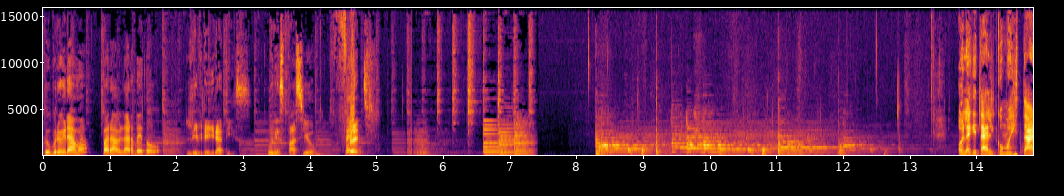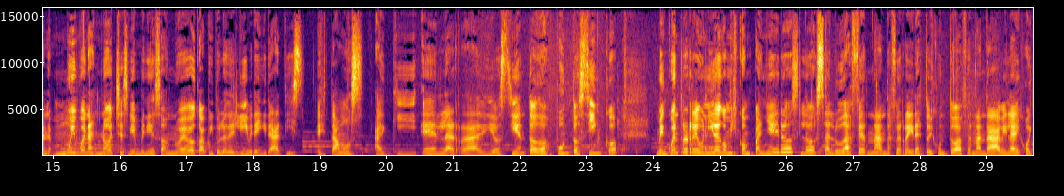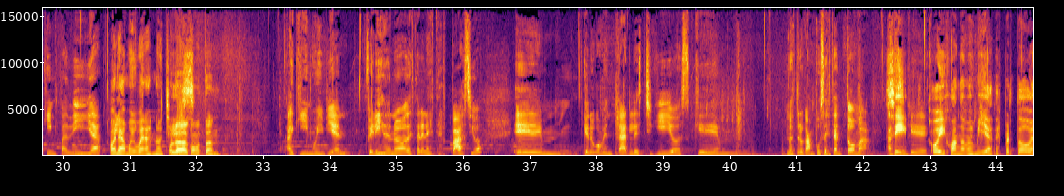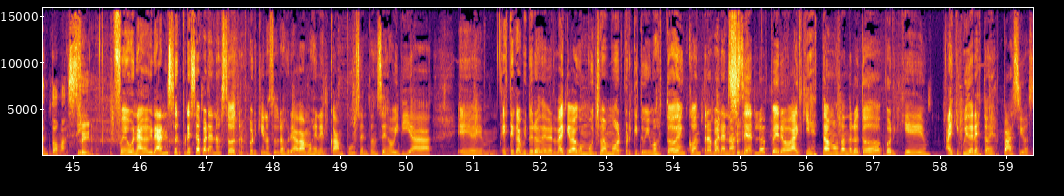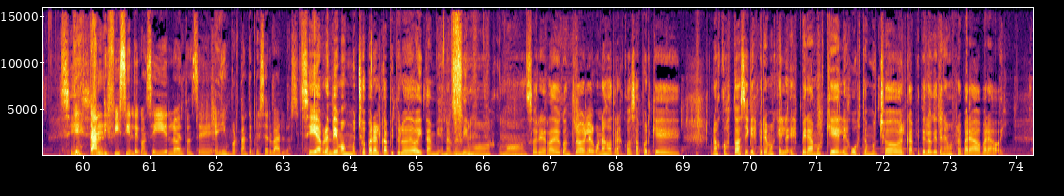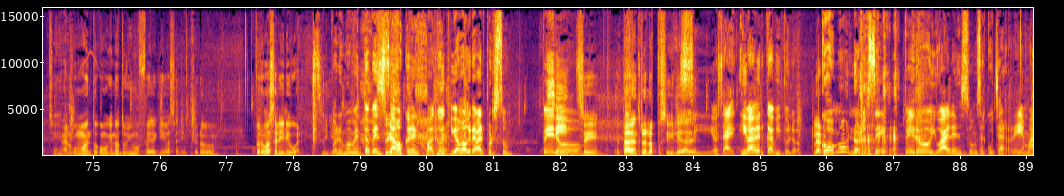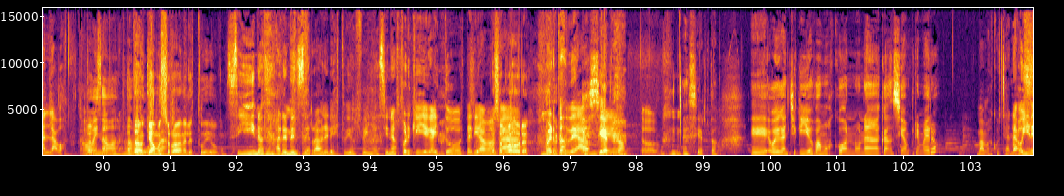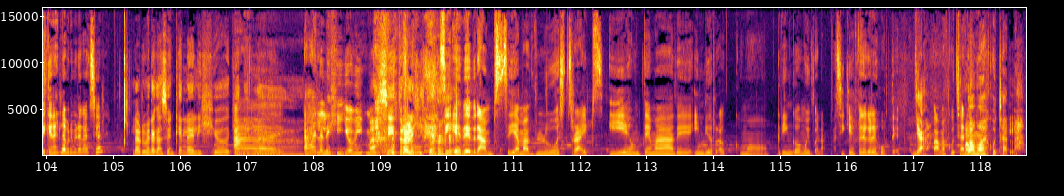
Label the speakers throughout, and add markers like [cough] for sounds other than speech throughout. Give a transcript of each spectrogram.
Speaker 1: tu programa para hablar de todo.
Speaker 2: Libre y gratis. Un espacio
Speaker 1: Fetch.
Speaker 3: Hola, ¿qué tal? ¿Cómo están? Muy buenas noches, bienvenidos a un nuevo capítulo de Libre y Gratis. Estamos aquí en la radio 102.5. Me encuentro reunida con mis compañeros. Los saluda Fernanda Ferreira. Estoy junto a Fernanda Ávila y Joaquín Padilla.
Speaker 4: Hola, muy buenas noches.
Speaker 5: Hola, ¿cómo están?
Speaker 3: Aquí muy bien. Feliz de nuevo de estar en este espacio. Eh, quiero comentarles, chiquillos, que mm, nuestro campus está en toma. Así
Speaker 4: Sí,
Speaker 3: que
Speaker 4: hoy Juan Gómez Millas despertó en toma.
Speaker 3: Sí,
Speaker 5: Sí.
Speaker 3: fue una gran sorpresa para nosotros porque nosotros grabamos en el campus, entonces hoy día eh, este capítulo de verdad que va con mucho amor porque tuvimos todo en contra para no
Speaker 5: Sí.
Speaker 3: hacerlo, pero aquí estamos dándolo todo porque hay que cuidar estos espacios,
Speaker 4: Sí.
Speaker 3: que es tan
Speaker 5: Sí.
Speaker 3: difícil de conseguirlo, entonces es importante preservarlos.
Speaker 4: Sí, aprendimos mucho para el capítulo de hoy también. Aprendimos como sobre radio control y algunas otras cosas porque nos costó, así que esperemos que esperamos que les guste mucho el capítulo que tenemos preparado para hoy.
Speaker 5: Sí, en algún momento como que no tuvimos fe de que iba a salir, pero, pero va a salir [laughs] igual.
Speaker 3: Sí, por un momento [laughs] pensamos con el Juaco que íbamos a grabar por Zoom, pero...
Speaker 5: Sí, está dentro de las posibilidades.
Speaker 3: Sí, o sea, iba a haber capítulo.
Speaker 5: Claro.
Speaker 3: ¿Cómo? No lo sé. [laughs] Pero igual en Zoom se escucha re mal la voz.
Speaker 4: Ay, no,
Speaker 5: Hasta nos quedamos encerrados en el estudio. po.
Speaker 3: Sí, nos dejaron encerrados en el estudio Feña. Si no es porque llegáis tú, estaríamos acá muertos de [laughs] hambre.
Speaker 4: cierto.
Speaker 3: todo.
Speaker 4: Es cierto. Eh, oigan, chiquillos, vamos con una canción primero.
Speaker 3: Vamos a escucharla.
Speaker 5: Vamos.
Speaker 3: Oye, ¿de quién es la primera canción?
Speaker 4: La primera canción, ¿quién la eligió? ¿De ¿Quién
Speaker 3: ah,
Speaker 4: es la...?
Speaker 3: ah, la elegí yo misma.
Speaker 4: Sí, tú la
Speaker 5: Sí,
Speaker 4: elegiste.
Speaker 3: Sí, es de Drums. Se llama Blue Stripes y es un tema de indie rock como gringo muy bueno. Así que espero que les guste.
Speaker 4: Ya,
Speaker 3: Vamos a escucharla.
Speaker 4: vamos a escucharla.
